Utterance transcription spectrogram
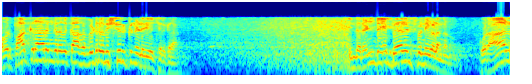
அவர் பார்க்கிறாருங்கிறதுக்காக விடுறது ஷிர்க்குன்னு எழுதி வச்சிருக்கிறாங்க இந்த ரெண்டையும் பேலன்ஸ் பண்ணி விளங்கணும் ஒரு ஆள்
